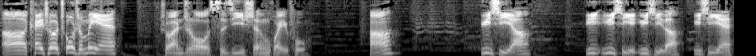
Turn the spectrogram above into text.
啊，开车抽什么烟？说完之后，司机神回复：啊，玉玺呀，玉玉玺玉玺的玉玺烟。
